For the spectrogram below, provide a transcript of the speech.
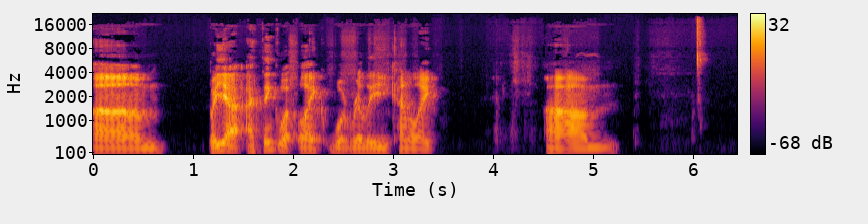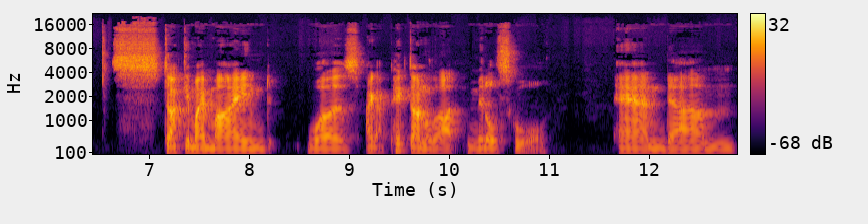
Um, but yeah, I think what like what really kind of like um, stuck in my mind was I got picked on a lot in middle school, and um,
